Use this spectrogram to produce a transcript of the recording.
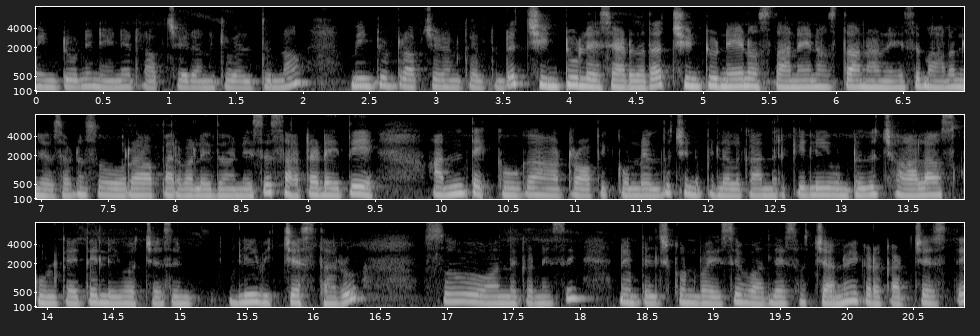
మింటూని నేనే డ్రాప్ చేయడానికి వెళ్తున్నా. మింటూని డ్రాప్ చేయడానికి వెళ్తుంటే చింటూ లేసాడు కదా. చింటూ నేను వస్తాను నేను వస్తాను అనేసి మారం చేశాడు. సో రా పర్వాలేదు అనేసి సాటర్డే అయితే అంత ఎక్కువగా ట్రాఫిక్ ఉండలేదు. చిన్నపిల్లలకి అందరికీ లీవ్ ఉంటుంది. చాలా స్కూల్కి అయితే లీవ్ వచ్చేసి లీవ్ ఇచ్చేస్తారు. సో అందుకనేసి నేను పిలుచుకొని పోయేసి వదిలేసి వచ్చాను ఇక్కడ కట్ చేస్తే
